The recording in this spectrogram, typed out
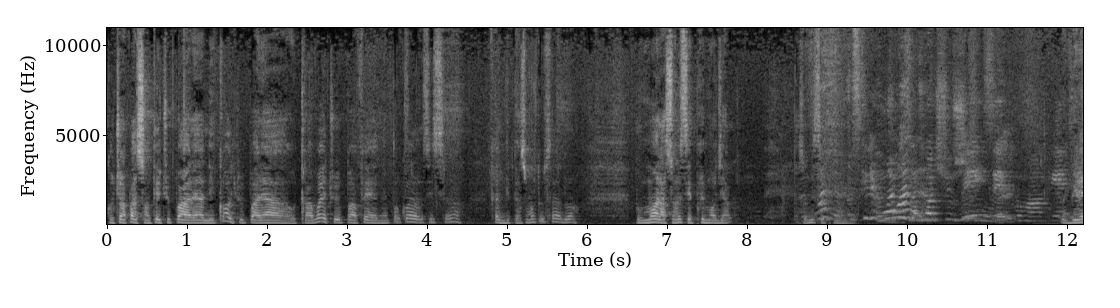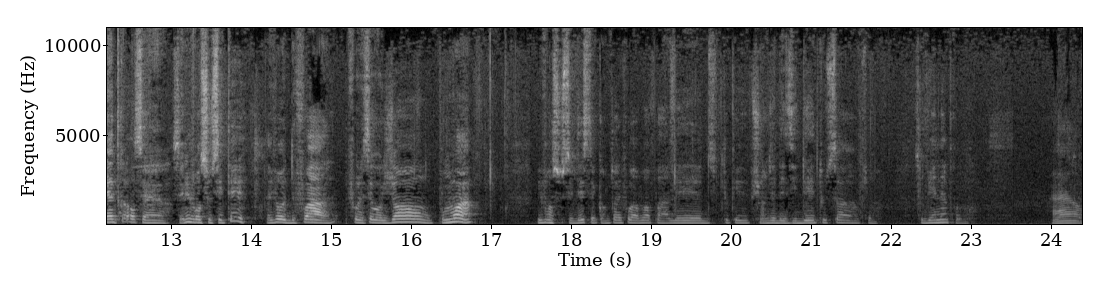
Quand tu n'as pas de santé, tu peux pas aller à l'école, tu peux pas aller au travail, tu peux pas faire n'importe quoi, c'est ça. Faire des déplacement, tout ça. Donc, pour moi, la santé, c'est primordial. La santé, c'est primordial. Le bien-être, c'est vivre en société. Vivre des fois, il faut laisser aux gens, pour moi, hein, vivre en société, c'est comme ça, il faut avoir parlé, discuter, changer des idées, tout ça. C'est bien-être. Ah,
